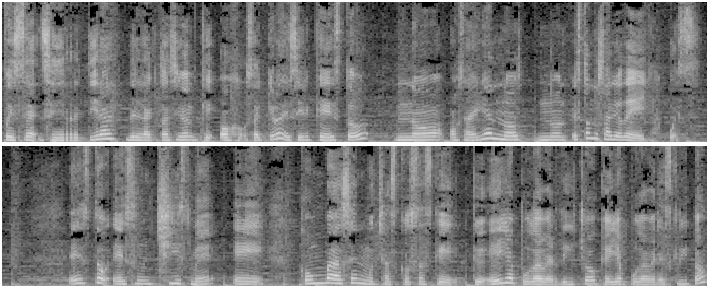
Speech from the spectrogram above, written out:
pues se, retira de la actuación que ojo, o sea, quiero decir que esto no, o sea, ella no, no esto no salió de ella, pues. Esto es un chisme eh, con base en muchas cosas que, que ella pudo haber dicho, que ella pudo haber escrito.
